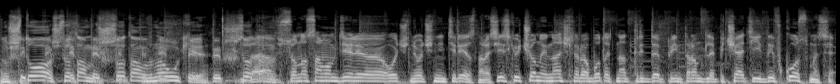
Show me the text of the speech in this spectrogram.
Ну что, что там, что там в науке? Что Да, там? все на самом деле очень-очень интересно. Российские ученые начали работать над 3D-принтером для печати еды в космосе.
